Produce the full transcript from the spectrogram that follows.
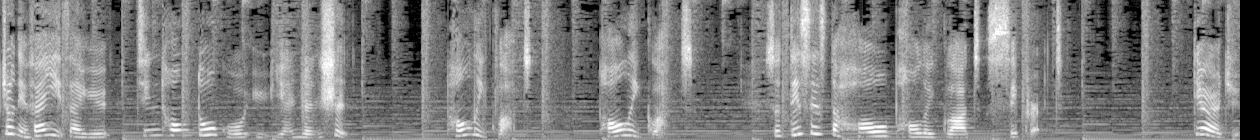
重点翻译在于精通多国语言人士，polyglot，polyglot。So this is the whole polyglot secret。第二句，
